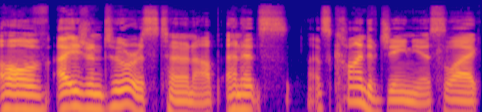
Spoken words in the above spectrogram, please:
of Asian tourists turn up, and it's it's kind of genius. Like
